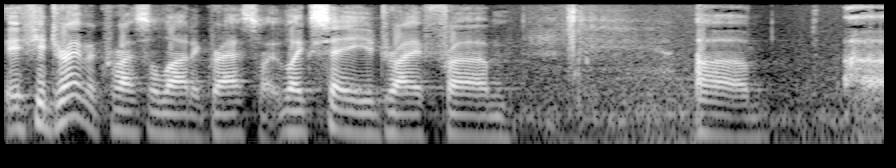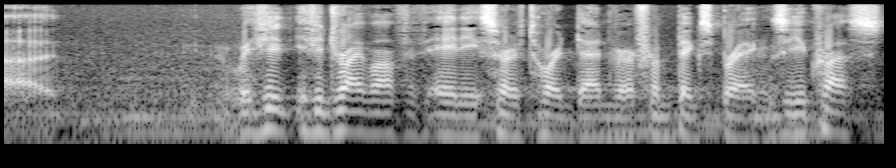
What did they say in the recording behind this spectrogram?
if you drive across a lot of grassland, like say you drive from, uh, uh, if you, if you drive off of 80 sort of toward Denver from Big Springs, you cross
